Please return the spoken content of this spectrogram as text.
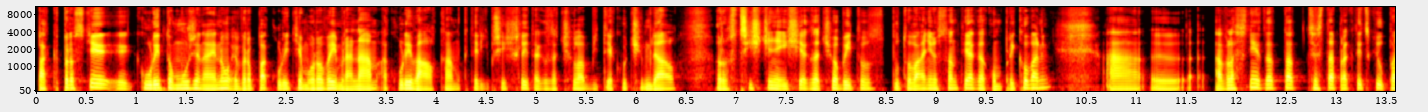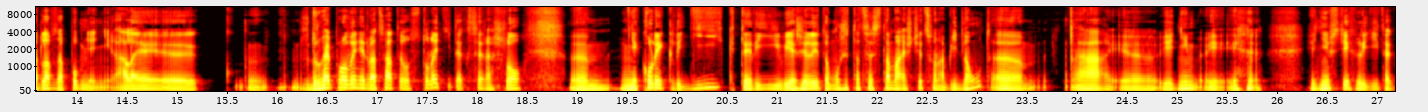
pak prostě e, kvůli tomu, že najednou Evropa kvůli těm morovým ranám a kvůli válkám, které přišly, tak začala být jako čím dál roztříštěnější, jak začalo být to putování do Santiago komplikovaný. A, e, a vlastně ta, ta cesta prakticky upadla v zapomnění, ale e, v druhé polovině 20. století tak se našlo um, několik lidí, kteří věřili tomu, že ta cesta má ještě co nabídnout. Um, A jedním, jedním z těch lidí tak,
